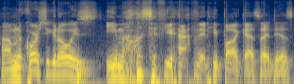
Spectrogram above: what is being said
Um, and of course, you could always email us if you have any podcast ideas.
